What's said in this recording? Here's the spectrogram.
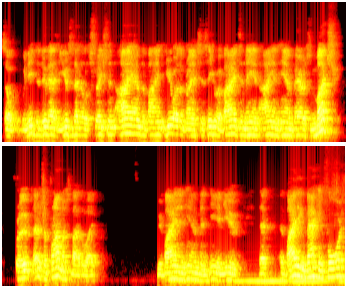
So we need to do that. He uses that illustration. I am the vine, you are the branches. He who abides in me and I in him bears much fruit. That is a promise, by the way. We abide in him and he in you. That abiding back and forth,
